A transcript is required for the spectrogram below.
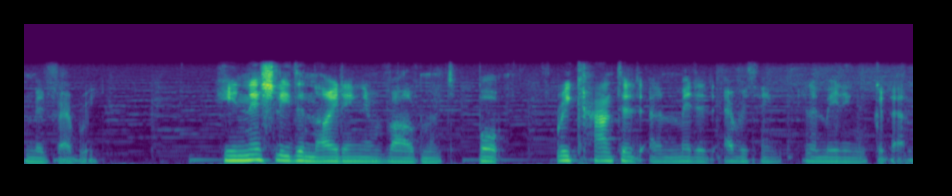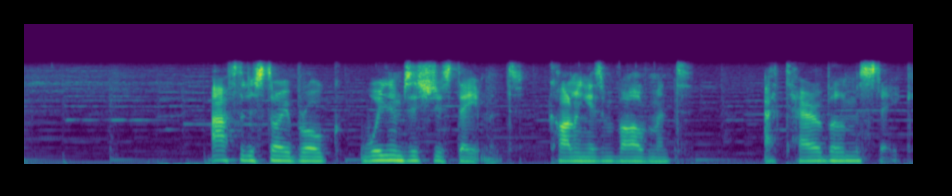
in mid February. He initially denied any involvement, but recanted and admitted everything in a meeting with Goodell. After the story broke, Williams issued a statement calling his involvement a terrible mistake.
